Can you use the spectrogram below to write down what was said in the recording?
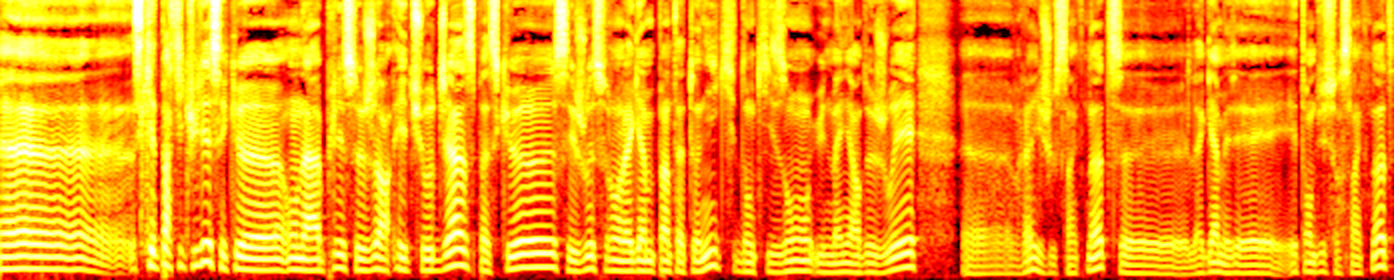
Euh, ce qui est particulier, c'est que on a appelé ce genre Ethio Jazz parce que c'est joué selon la gamme pentatonique, donc ils ont une manière de jouer. Euh, voilà, ils jouent cinq notes, euh, la gamme est étendue sur cinq notes,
